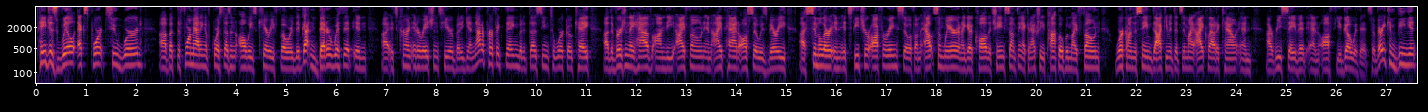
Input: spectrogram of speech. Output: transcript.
Pages will export to Word, uh, but the formatting, of course, doesn't always carry forward. They've gotten better with it in uh, its current iterations here, but again, not a perfect thing, but it does seem to work okay. Uh, the version they have on the iPhone and iPad also is very uh, similar in its feature offering. So if I'm out somewhere and I get a call to change something, I can actually pop open my phone, work on the same document that's in my iCloud account, and uh, resave it, and off you go with it. So very convenient,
